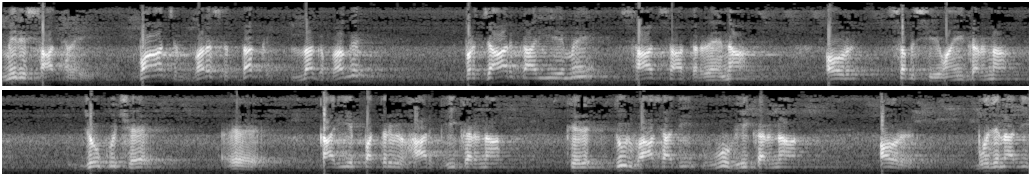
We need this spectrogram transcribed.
मेरे साथ रहे। पाँच वर्ष तक लगभग प्रचार कार्य में साथ साथ रहना और सब सेवाएँ करना, जो कुछ है कार्य पत्र व्यवहार भी करना फिर दूरभाष आदि, वो भी करना और भोजनादि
